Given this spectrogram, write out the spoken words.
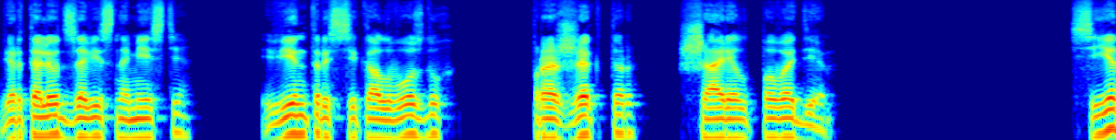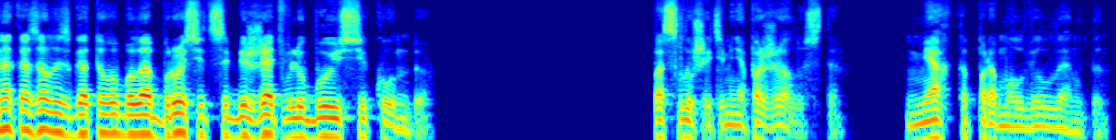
Вертолет завис на месте, винт рассекал воздух, прожектор шарил по воде. Сиена, казалось, готова была броситься бежать в любую секунду. Послушайте меня, пожалуйста, мягко промолвил Лэнгдон.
